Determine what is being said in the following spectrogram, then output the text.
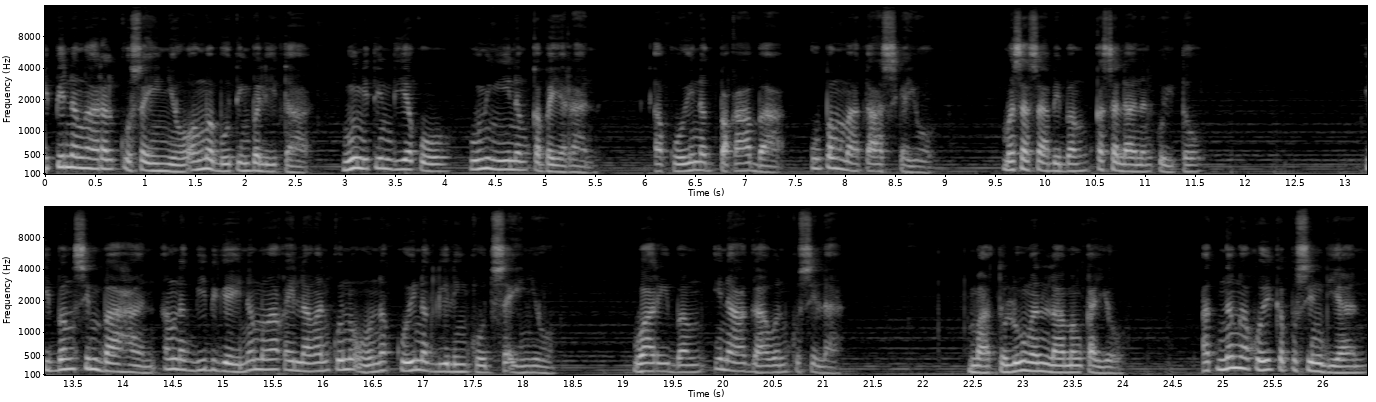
Ipinangaral ko sa inyo ang mabuting balita, ngunit hindi ako humingi ng kabayaran. Ako'y nagpakaba upang mataas kayo. Masasabi bang kasalanan ko ito? Ibang simbahan ang nagbibigay ng mga kailangan ko noon ako'y naglilingkod sa inyo. Wari bang inaagawan ko sila? Matulungan lamang kayo. At nang ako'y kapusindihan,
